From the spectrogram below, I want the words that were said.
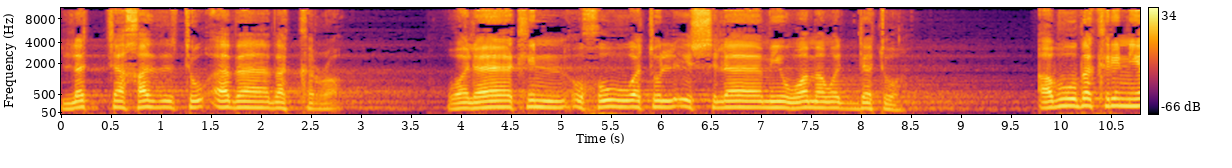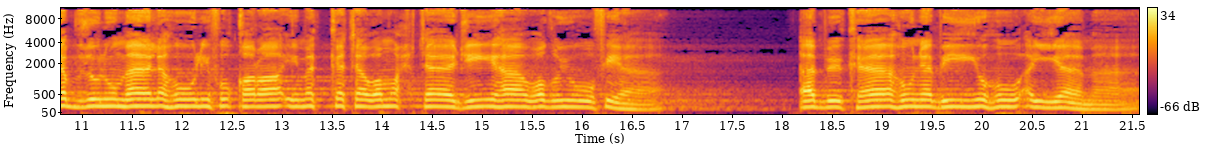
لاتخذت أبا بكر. ولكن أخوة الإسلام ومودته. أبو بكر يبذل ماله لفقراء مكة ومحتاجيها وضيوفها. أبكاه نبيه أياما.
